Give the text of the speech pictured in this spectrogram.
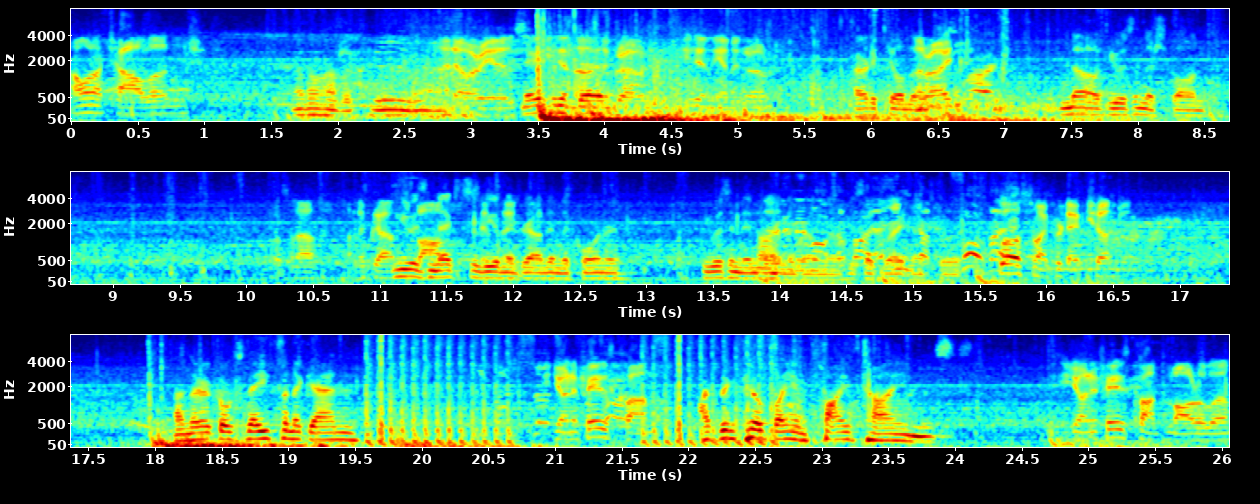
I want a challenge. I don't have a clue. I know where he is. Nathan's He's in the underground. He's in the underground. I already killed him. that right? No, he was in their spawn. Close enough. Underground. He was spawn, next to the same thing. underground in the corner. He wasn't in the underground though. He's like right next to it. Close to my prediction. And there goes Nathan again. You join a FaZe clan. I've been killed by him five times. You join a FaZe clan tomorrow then.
